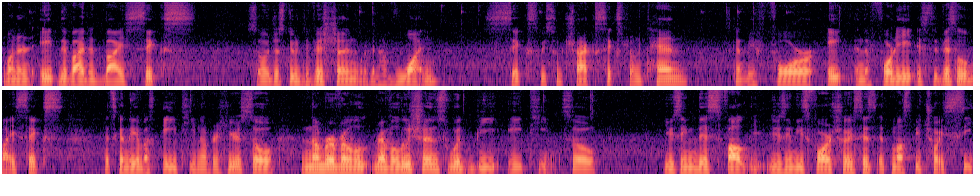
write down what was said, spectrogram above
108 divided by 6. So just do division. We're going to have 1, 6. We subtract 6 from 10. It's going to be 4, 8. And the 48 is divisible by 6. It's going to give us 18 over here. So the number of revol revolutions would be 18. So using, this using these four choices, it must be choice C.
